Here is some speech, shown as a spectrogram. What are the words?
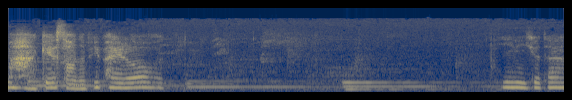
มาหาเกสรนะพี่ไพโรธยี่นี้ก็ได้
